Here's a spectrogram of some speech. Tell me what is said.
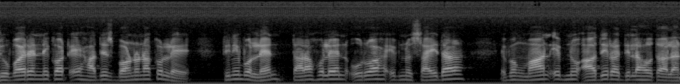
জুবাইরের নিকট এ হাদিস বর্ণনা করলে তিনি বললেন, তারা হলেন উরওয়াহ ইবনু সাইদা এবং মান ইবনু আদির রদিল্লাহ তালাহ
